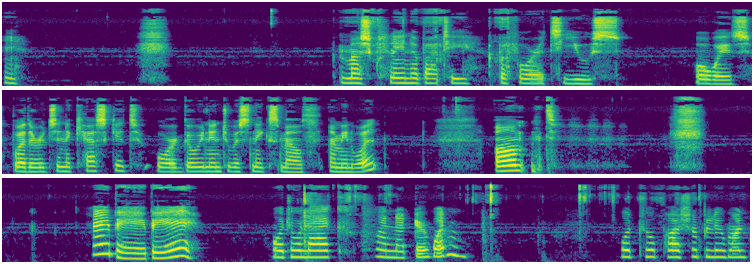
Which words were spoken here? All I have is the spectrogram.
Yeah. Must clean a body before its use. Always. Whether it's in a casket or going into a snake's mouth. I mean, what? Um... Baby. Would you like another one? Would you possibly want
